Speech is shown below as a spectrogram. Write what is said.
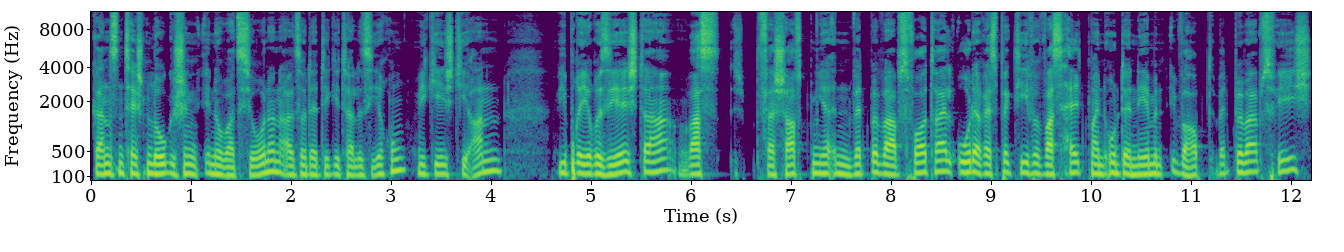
ganzen technologischen Innovationen, also der Digitalisierung, wie gehe ich die an? Wie priorisiere ich da? Was verschafft mir einen Wettbewerbsvorteil oder respektive, was hält mein Unternehmen überhaupt wettbewerbsfähig?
